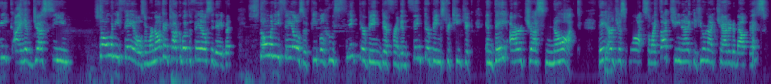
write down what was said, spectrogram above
week I have just seen so many fails, and we're not going to talk about the fails today, but so many fails of people who think they're being different and think they're being strategic, and they are just not. They yeah. are just not. So I thought, Gina, because you and I chatted about this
